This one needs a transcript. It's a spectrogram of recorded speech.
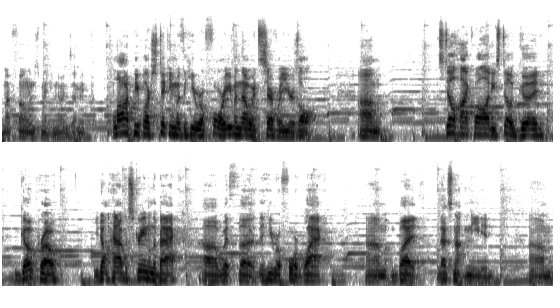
my phone's making noises at me. A lot of people are sticking with the Hero 4 even though it's several years old. Um, still high quality, still good. GoPro, you don't have a screen on the back uh, with the, the Hero 4 Black, um, but that's not needed. Um,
